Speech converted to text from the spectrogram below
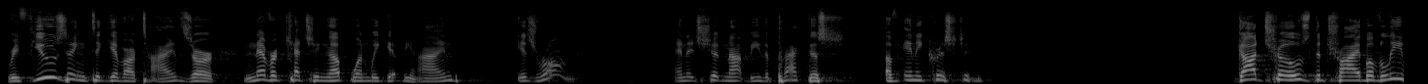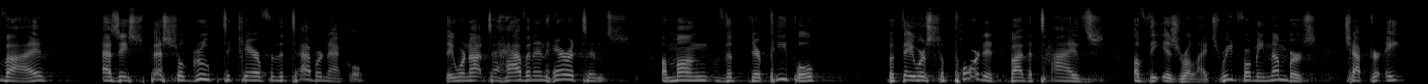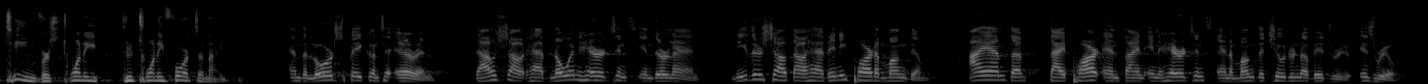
Refusing to give our tithes or never catching up when we get behind is wrong. And it should not be the practice of any Christian. God chose the tribe of Levi as a special group to care for the tabernacle. They were not to have an inheritance among the, their people, but they were supported by the tithes of the Israelites. Read for me Numbers chapter 18, verse 20 through 24 tonight. And the Lord spake unto Aaron, Thou shalt have no inheritance in their land, neither shalt thou have any part among them. I am the, thy part and thine inheritance, and among the children of Israel.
